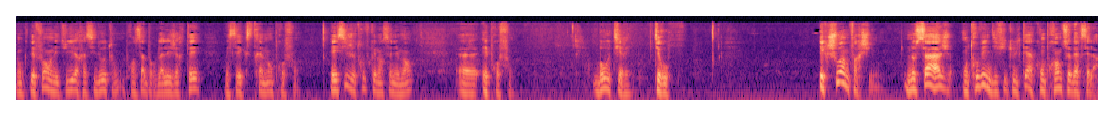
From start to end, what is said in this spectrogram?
Donc des fois, on étudie la chassidoute, on prend ça pour de la légèreté, mais c'est extrêmement profond. Et ici, je trouve que l'enseignement euh, est profond. Beau tiré, tirou. Nos sages ont trouvé une difficulté à comprendre ce verset-là.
